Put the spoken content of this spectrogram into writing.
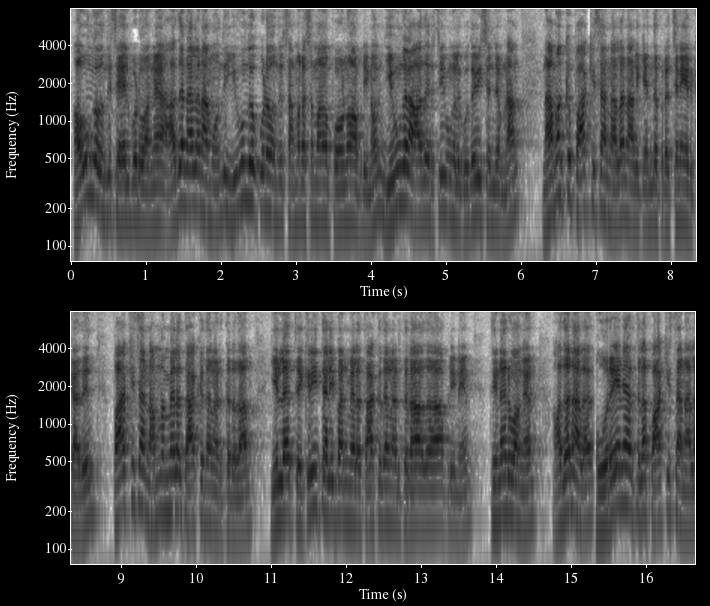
அவங்க வந்து செயல்படுவாங்க. அதனால நாம வந்து இவங்க கூட வந்து சமரசமாக போகணும் அப்படின்னும் இவங்களை ஆதரித்து இவங்களுக்கு உதவி செஞ்சோம்னா நமக்கு பாகிஸ்தானால நாளைக்கு எந்த பிரச்சனையும் இருக்காது. பாகிஸ்தான் நம்ம மேலே தாக்குதல் நடத்துறதா? இல்லை தெக்ரி தலிபான் மேலே தாக்குதல் நடத்துறதா அப்படின்னு திணறுவாங்க. அதனால ஒரே நேரத்தில் பாகிஸ்தானால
